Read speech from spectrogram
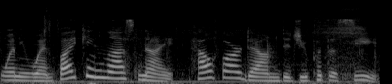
When you went biking last night, how far down did you put the seat?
